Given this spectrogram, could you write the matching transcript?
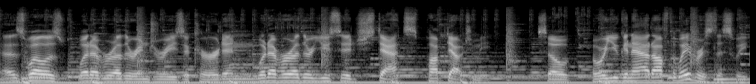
as well as whatever other injuries occurred and whatever other usage stats popped out to me. So, who are you going to add off the waivers this week?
